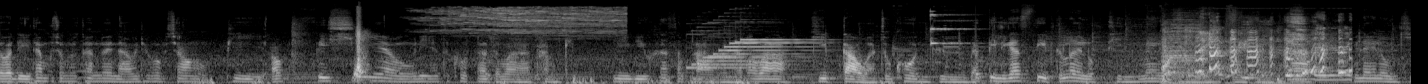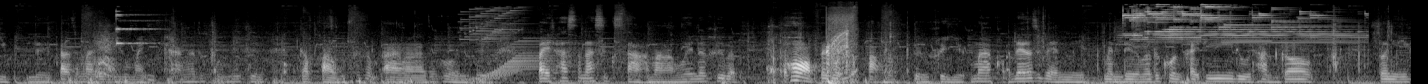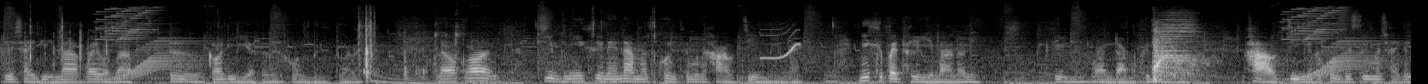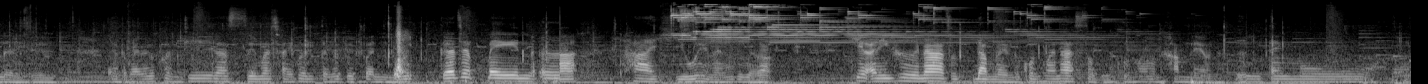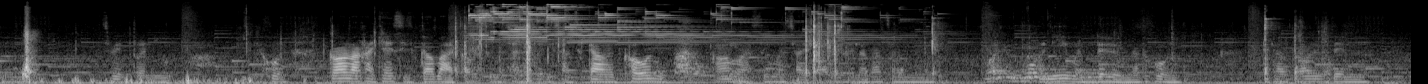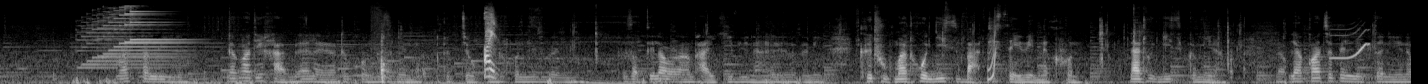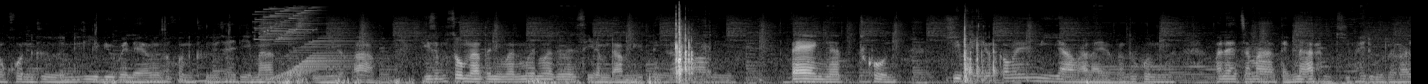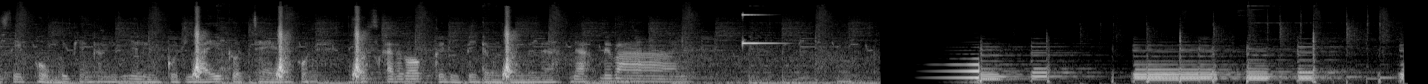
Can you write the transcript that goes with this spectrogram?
สวัสดีท่านผู้ชมทุกท่านด้วยนะวันที่พบช่อง P Official นี่นะทุกคนเราจะมาทำคลิปรีวิวเครื่องสำอางนะเพราะว่าคลิปเก่าอะทุกคนคือแบบติลิขสิทธิ์ก็เลยลบทิ้งแม่เลยไม่ได้ลงคลิปเลยเราจะมารีวิวใหม่อีกครั้งนะทุกคนนี่คือกระเป๋าเครื่องสำอางนะทุกคนไปทัศนศึกษามาเว้ยแล้วคือแบบหอบไปหมดกระเป๋าคือคือเยอะมากขอได้แล้วจะเป็นเหมันเดิมนะทุกคนใครที่ดูทันก็ ตัวนี้คือใช้ดีมากไว้แบบว่าเออก็ดีอะเออทุกคนหนึ่งตัวนะแล้วก็ครีมตัวนี้คือแนะนำนะทุกคนคือมันขาวจริงเห็นไหมนี่คือไปทะเลมาแล้วนี่กลิ่นความดำขึ้นมาขาวจริงทุกคนไปซื้อมาใช้กันเลยเอออย่างต่อไปทุกคนที่เราซื้อมาใช้เพิ่มเติมก็คือตัวนี้ ก็จะเป็นเออทายคิ้วเห็นไหมก็คือแบบว่าเขียนอันนี้คือหน้าดำเลยทุกคนเพราะว่าหน้าสดนะคุณเพราะว่ามันค่ำแล้วนะแตงโม เป็นตัวนี้ทุกคนก็ราคาแค่ 49 บาทก็ซื้อมาใช้ได้เลย39คนก็มาซื้อมาใช้ได้เลยแล้วก็จะมีตัวนี้เหมือนเดิมนะทุกคน แล้วก็เป็นวัสลีนแล้วก็ที่ขาดไม่ได้เลยนะทุกคนก็จะเป็นกระจกทุกคนนี่จะเป็นโทรศัพท์ที่เรากำลังถ่ายคลิปอยู่นะเออตัวนี้คือถูกมากทุกคน 20 บาทที่เซเว่นนะทุกคน ร้านถูก 20 ก็มีนะ แล้วก็จะเป็นลิปตัวนี้นะคนคือรีวิวไปแล้วนะทุกคนคือใช้ดีมากเลยสีแบบว่าสีส้มๆนะตัวนี้มันมืดมันจะเป็นสีดำๆนิดนึงแล้วก็มีแป้งนะทุกคนคลิปนี้ก็ไม่มียาวอะไรหรอกนะทุกคนวันนี้จะมาแต่งหน้าทำคลิปให้ดูแล้วก็เซฟผมเพียงเท่านี้อย่าลืมกดไลค์กดแชร์กด subscribe แล้วก็กระดิ่งเป็นกำลังใจด้วยนะนะบ๊ายบาย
